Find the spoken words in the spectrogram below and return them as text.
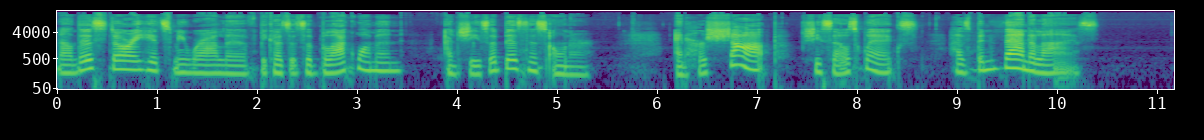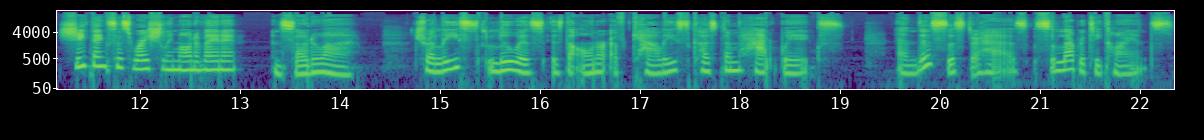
Now, this story hits me where I live because it's a black woman and she's a business owner and her shop, she sells wigs, has been vandalized. She thinks it's racially motivated, and so do I. Trelise Lewis is the owner of Callie's Custom Hat Wigs, and this sister has celebrity clients,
